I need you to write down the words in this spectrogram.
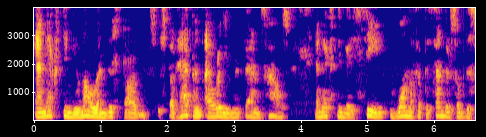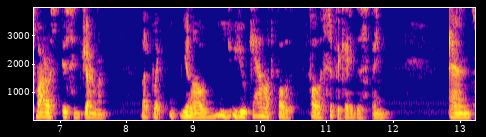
And next thing you know, when this start stuff happened, I already in my parents' house. And next thing I see, one of the epicenters of this virus is in Germany like like you know you cannot fal- falsificate this thing and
